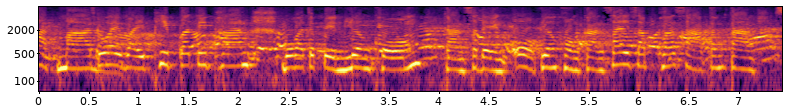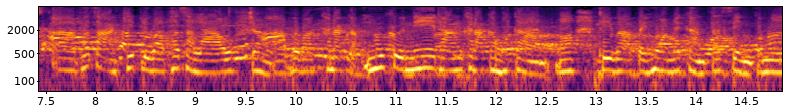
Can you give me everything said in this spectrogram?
ารถมาด้วยไหวพริบปฏิภาณบ่ว่าจะเป็นเรื่องของการแสดงออกเรื่องของการใช้ศัพท์ภาษาต่างๆอ่าภาษาอังกฤษหรือว่าภาษาลาวอ่าเพราะว่าคณะกับเมื่อคืนนี้ทั้งคณะกรรมการเนาะที่ว่าไปร่วมในการตัดสินก็มี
